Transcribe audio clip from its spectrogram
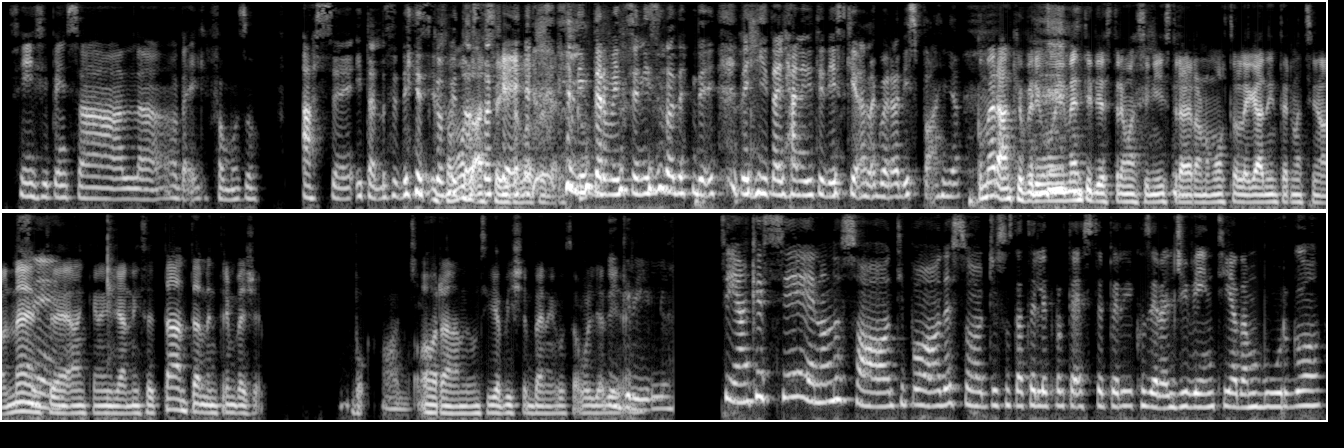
Sì, si pensa al, vabbè, il famoso asse italo-tedesco piuttosto che italo-tedesco. l'intervenzionismo de- de- degli italiani e dei tedeschi nella guerra di Spagna. Come era anche per i movimenti di estrema sinistra, erano molto legati internazionalmente, sì. anche negli anni 70, mentre invece boh, ora non si capisce bene cosa voglia dire. I grilli. Sì, anche se non lo so, tipo adesso ci sono state le proteste per cos'era il G20 ad Amburgo,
